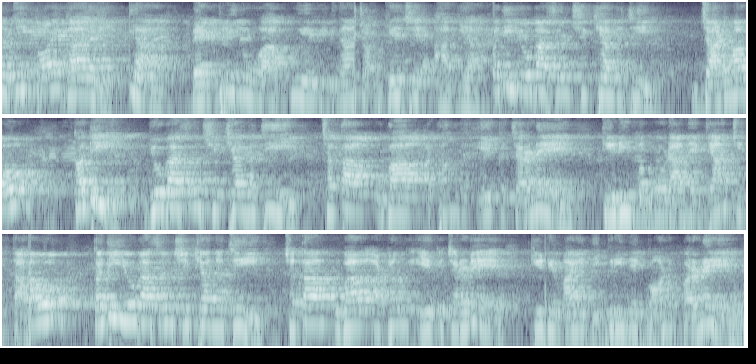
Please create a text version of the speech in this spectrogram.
નથી ચમકે છે આજ્ઞા કદી યોગાસન શીખ્યા નથી જાણવાઓ કદી યોગાસન શીખ્યા નથી છતાં ઊભા અઠંગ એક ચરણે કીડી મકોડાને ક્યાં ચિંતા? આવો, કદી યોગાસન શીખ્યા નથી. છતાં ઊભા અઠંગ એક ચરણે કીડી મારી દીકરીને કોણ પરણે?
